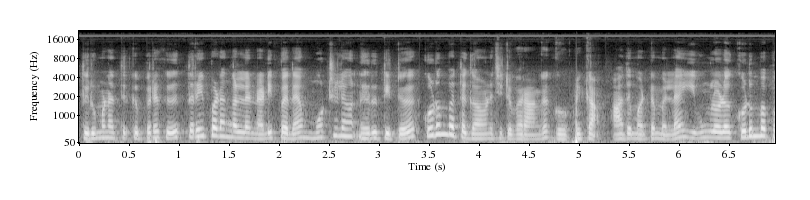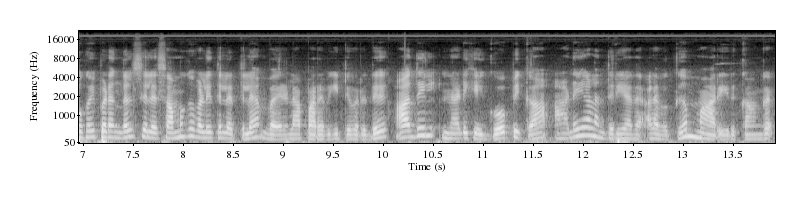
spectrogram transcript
திருமணத்திற்கு பிறகு திரைப்படங்கள்ல நடிப்பதை முற்றிலும் நிறுத்திட்டு குடும்பத்தை கவனிச்சிட்டு வராங்க கோபிகா. அது மட்டும் இல்ல இவங்களோட குடும்ப புகைப்படங்கள் சில சமூக வலைதளத்துல வைரலா பரவிக்கிட்டு வருது. அதில் நடிகை கோபிகா அடையாளம் தெரியாத அளவுக்கு மாறி இருக்காங்க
